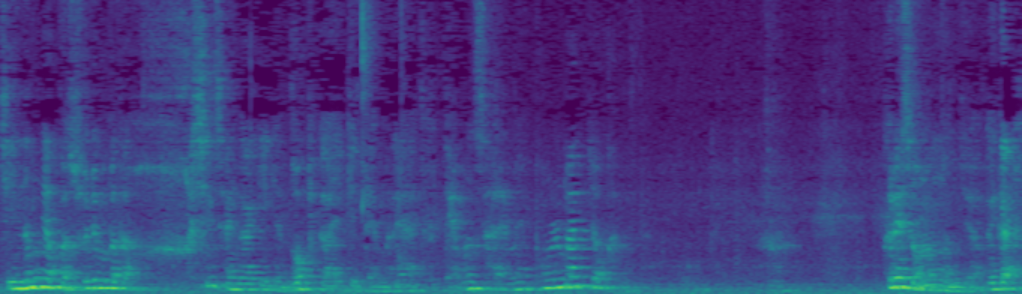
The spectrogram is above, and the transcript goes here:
지 능력과 수준보다 훨씬 생각이 높이가 있기 때문에 대부분 삶에 불만족합니다. 그래서 오는 문제예요. 그러니까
